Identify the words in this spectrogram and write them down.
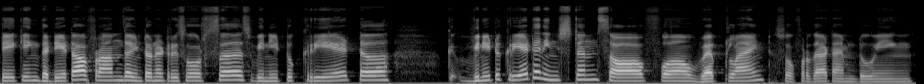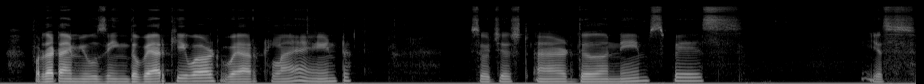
taking the data from the internet resources we need to create a we need to create an instance of web client so for that I'm doing for that I'm using the var keyword var client. So just add the namespace. Yes.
